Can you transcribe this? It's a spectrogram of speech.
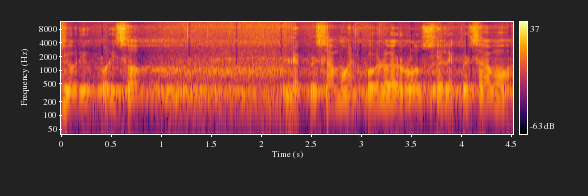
Yuri Borisov, le expresamos al pueblo de Rusia, le expresamos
